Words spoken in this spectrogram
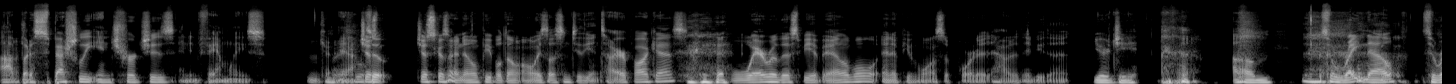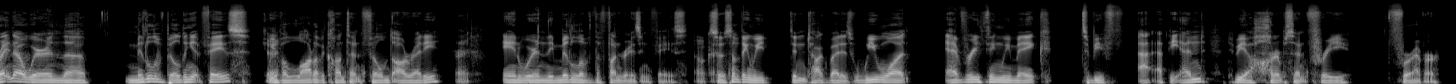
uh, Gotcha. but especially in churches and in families. Okay. Yeah. cool. Just So- just because I know people don't always listen to the entire podcast, where will this be available? And if people want to support it, how do they do that? You're G. um, so right now, so right now we're in the middle of building it phase. We have a lot of the content filmed already, Right. And we're in the middle of the fundraising phase. Okay. So something we didn't talk about is we want everything we make to be f- at, at the end to be hundred percent free forever.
